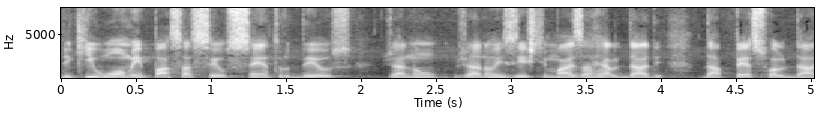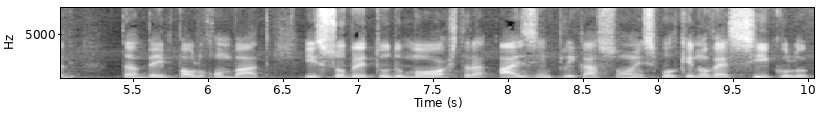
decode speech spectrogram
De que o homem passa a ser o centro, Deus, já não, já não existe mais a realidade da pessoalidade, também Paulo combate. E, sobretudo, mostra as implicações, porque no versículo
